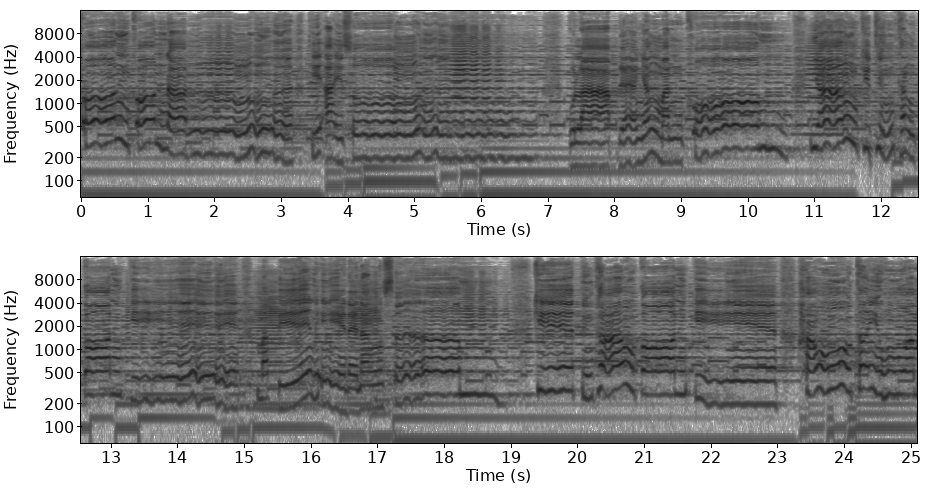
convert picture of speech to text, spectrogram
คนคนนั้นที่ไอส่งกุหลาบแดงยังมันคง ยังคิดถึงข้างก่อนกี่มาปีนี้ได้นั่งเสริมคิด ถึงเขาก่อนกี่เฮาเคยห่วม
